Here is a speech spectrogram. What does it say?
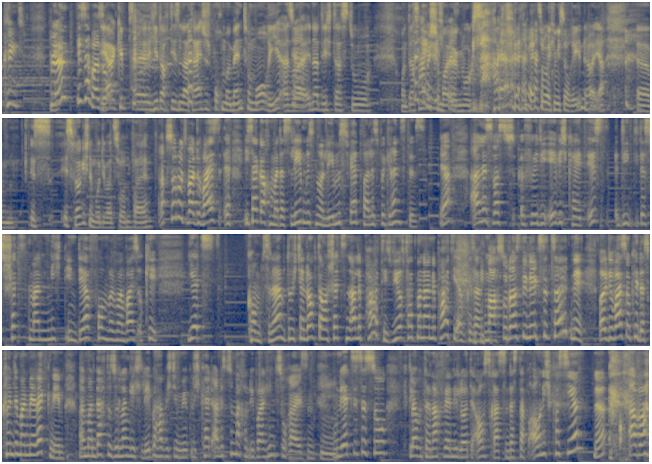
klingt blöd, ist aber so. Ja, gibt äh, hier doch diesen lateinischen Spruch Memento Mori. Also Ja. erinnere dich, dass du, und das habe ich schon mal bist. irgendwo gesagt, jetzt wo ich mich so reden höre, ja, ähm, ist, ist wirklich eine Motivation, weil Absolut, weil du weißt, äh, ich sage auch immer, das Leben ist nur lebenswert, weil es begrenzt ist. Ja? Alles, was für die Ewigkeit ist, die, die, das schätzt man nicht in der Form, wenn man weiß, okay, jetzt kommt's, ne? Durch den Lockdown schätzen alle Partys. Wie oft hat man eine Party abgesagt? Machst du das die nächste Zeit? Nee, weil du weißt, okay, das könnte man mir wegnehmen. Weil man dachte, solange ich lebe, habe ich die Möglichkeit, alles zu machen, überall hinzureisen. Und jetzt ist es so, ich glaube, danach werden die Leute ausrasten. Das darf auch nicht passieren, ne? Aber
